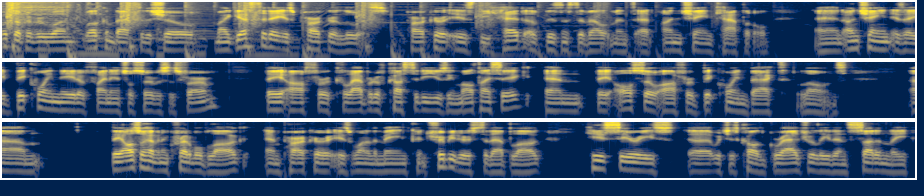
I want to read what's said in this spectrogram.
What's up, everyone? Welcome back to the show. My guest today is Parker Lewis. Parker is the head of business development at Unchained Capital. And Unchained is a Bitcoin native financial services firm. They offer collaborative custody using multisig, and they also offer Bitcoin backed loans. Um, they also have an incredible blog, and Parker is one of the main contributors to that blog. His series, uh, which is called Gradually Then Suddenly,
